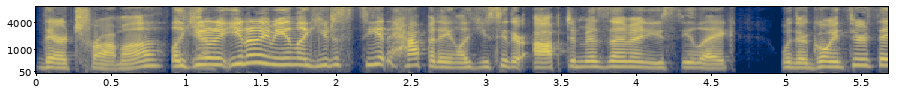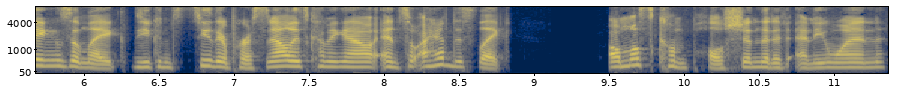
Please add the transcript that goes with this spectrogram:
their trauma. Like you yeah. know, you know what I mean? Like you just see it happening. Like you see their optimism and you see like when they're going through things and like you can see their personalities coming out. And so I have this like almost compulsion that if anyone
